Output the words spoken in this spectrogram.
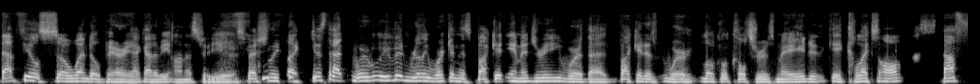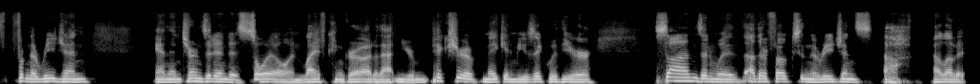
that feels so Wendell Berry. I got to be honest with you, especially like just that we're, we've been really working this bucket imagery where the bucket is where local culture is made. It, it collects all stuff from the region and then turns it into soil and life can grow out of that. And your picture of making music with your sons and with other folks in the regions. Oh, I love it.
